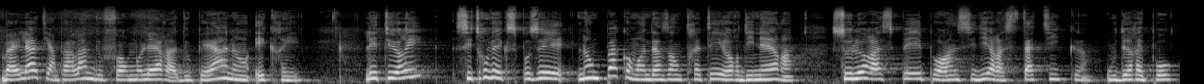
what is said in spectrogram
Bailat, en parlant du formulaire du Peano, écrit les théories s'y trouvent exposées non pas comme dans un traité ordinaire, sous leur aspect, pour ainsi dire, statique ou de repos,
